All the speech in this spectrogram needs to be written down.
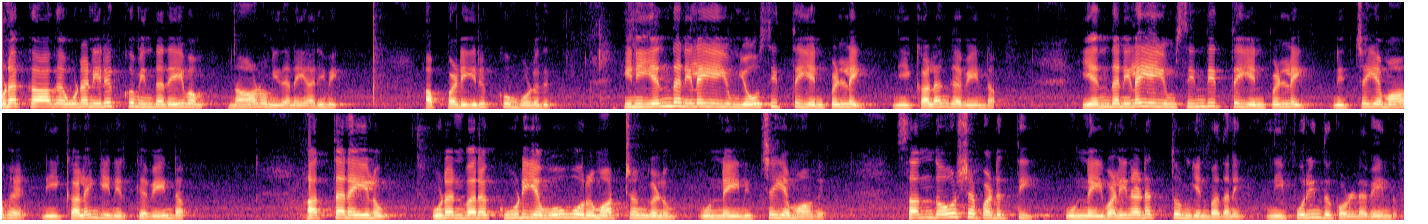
உனக்காக உடனிருக்கும் இந்த தெய்வம் நானும் இதனை அறிவேன். அப்படி இருக்கும் பொழுது இனி எந்த நிலையையும் யோசித்து என் பிள்ளை நீ கலங்க வேண்டாம். எந்த நிலையையும் சிந்தித்து என் பிள்ளை நிச்சயமாக நீ கலங்கி நிற்க வேண்டாம். அத்தனையிலும் உடன் வரக்கூடிய ஒவ்வொரு மாற்றங்களும் உன்னை நிச்சயமாக சந்தோஷப்படுத்தி உன்னை வழிநடத்தும் என்பதனை நீ புரிந்து கொள்ள வேண்டும்.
